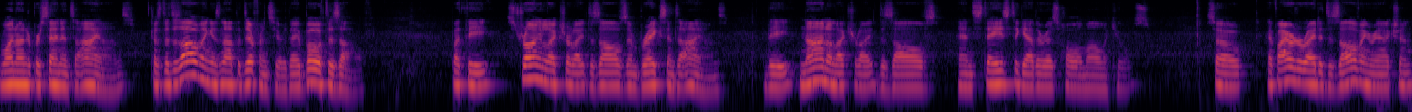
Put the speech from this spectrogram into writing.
100% into ions, because the dissolving is not the difference here. They both dissolve. But the strong electrolyte dissolves and breaks into ions. The non-electrolyte dissolves and stays together as whole molecules. So if I were to write a dissolving reaction,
